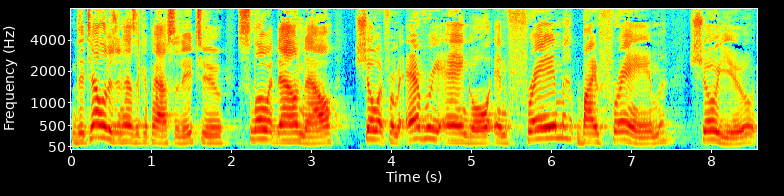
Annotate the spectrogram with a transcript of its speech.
the television has the capacity to slow it down now, show it from every angle, and frame by frame show you,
